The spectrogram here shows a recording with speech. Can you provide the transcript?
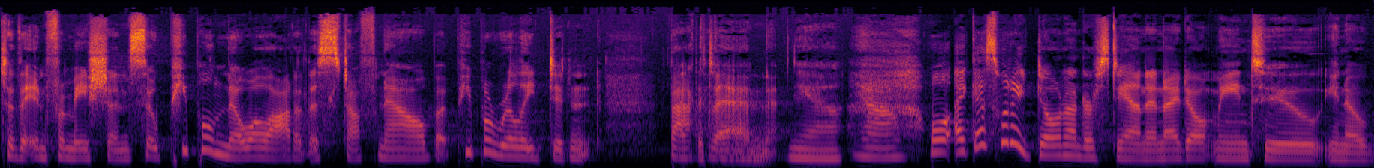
to the information. So, people know a lot of this stuff now, but people really didn't back the then. Yeah. Yeah. Well, I guess what I don't understand, and I don't mean to, you know,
